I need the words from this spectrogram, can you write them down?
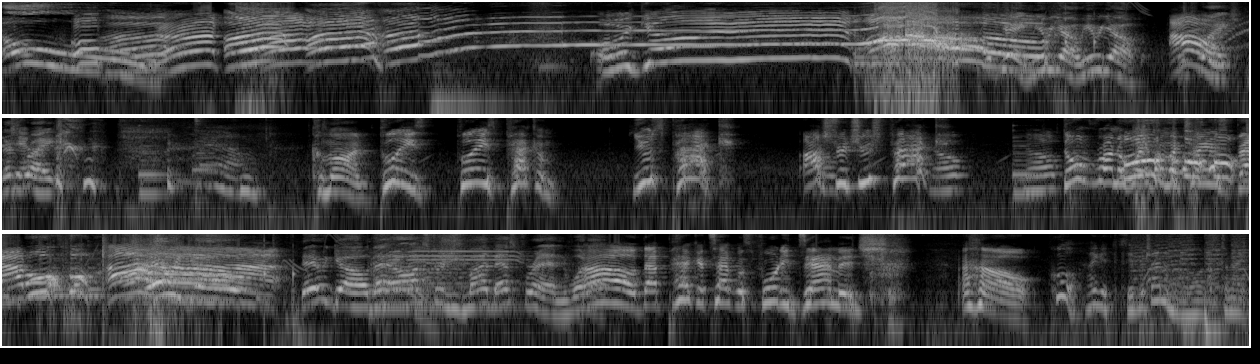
Oh! Oh, Uh, ah, Ah, ah, oh my god! Oh! Okay, here we go, here we go. That's Ouch. right, that's right. Damn. Come on, please, please, peck him. Use peck. Ostrich, use peck. Nope. Nope. Don't run away from a trainer's battle. Ah! There we go. There we go! That ostrich is my best friend. What up? That peck attack was 40 damage. Ow. Cool. I get to see vagina monologues tonight.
